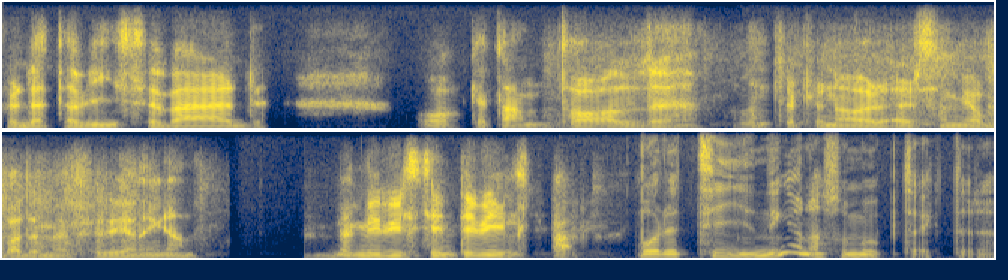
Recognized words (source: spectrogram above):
för detta vicevärd och ett antal entreprenörer som jobbade med föreningen. Men vi visste inte vilka. Var det tidningarna som upptäckte det?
